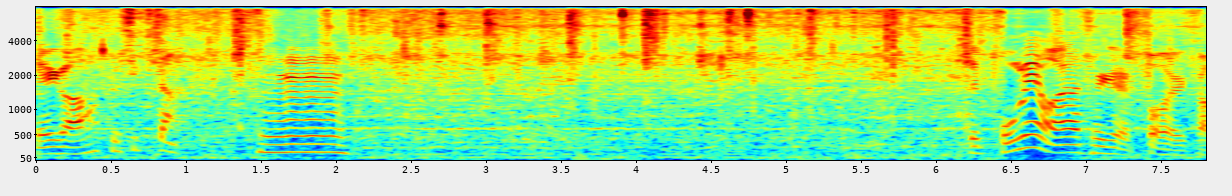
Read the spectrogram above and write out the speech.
여기가 학교 식당 음, 근데 봄에 와야 되게 예뻐 여기가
